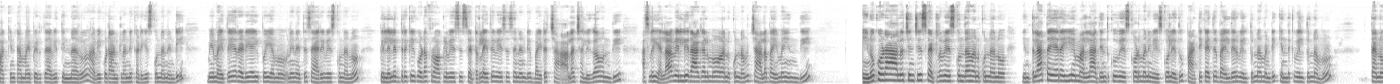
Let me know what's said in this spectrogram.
పక్కింటి అమ్మాయి పెడితే అవి తిన్నారు. అవి కూడా అంట్లన్నీ కడిగేసుకున్నానండి. మేమైతే రెడీ అయిపోయాము. నేనైతే శారీ వేసుకున్నాను. పిల్లలిద్దరికీ కూడా ఫ్రాక్లు వేసి స్వెటర్లు అయితే వేసేసానండి. బయట చాలా చలిగా ఉంది. అసలు ఎలా వెళ్ళి రాగలమో అనుకున్నాం. చాలా భయమైంది. నేను కూడా ఆలోచించి స్వెటర్ వేసుకుందాం అనుకున్నాను. ఇంతలా తయారయ్యి మళ్ళీ అదెందుకు వేసుకోవడం అని వేసుకోలేదు. పార్టీకి అయితే బయలుదేరి వెళ్తున్నామండి. కిందకి వెళ్తున్నాము. తను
